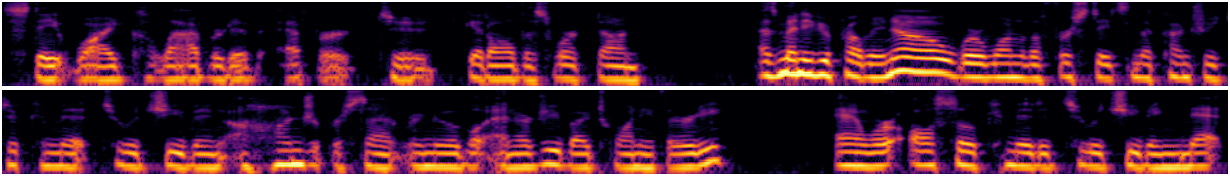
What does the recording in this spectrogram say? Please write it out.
statewide collaborative effort to get all this work done. As many of you probably know, we're one of the first states in the country to commit to achieving 100% renewable energy by 2030. And we're also committed to achieving net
